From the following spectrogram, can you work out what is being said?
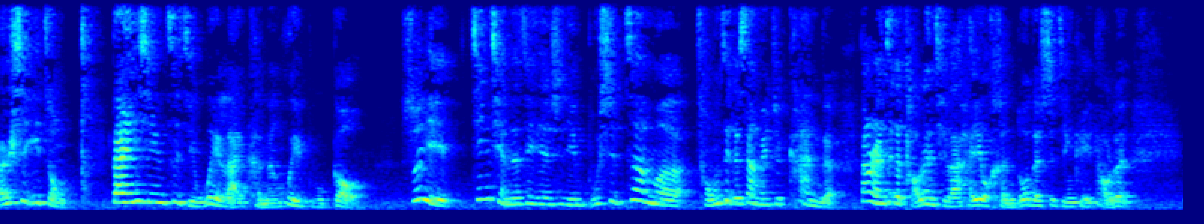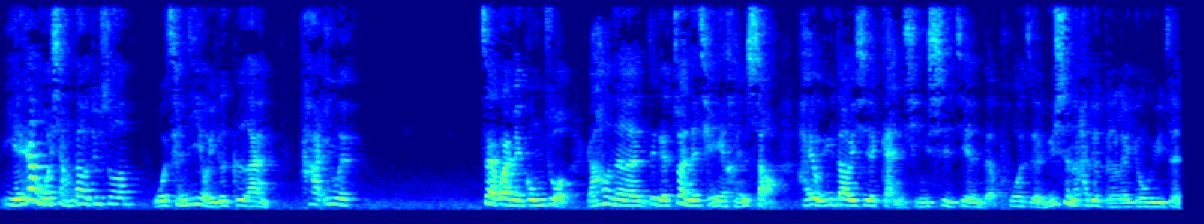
而是一种担心自己未来可能会不够。所以金钱的这件事情不是这么从这个上面去看的。当然，这个讨论起来还有很多的事情可以讨论，也让我想到，就是说我曾经有一个个案，他因为在外面工作，然后呢，这个赚的钱也很少，还有遇到一些感情事件的波折，于是呢，他就得了忧郁症。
